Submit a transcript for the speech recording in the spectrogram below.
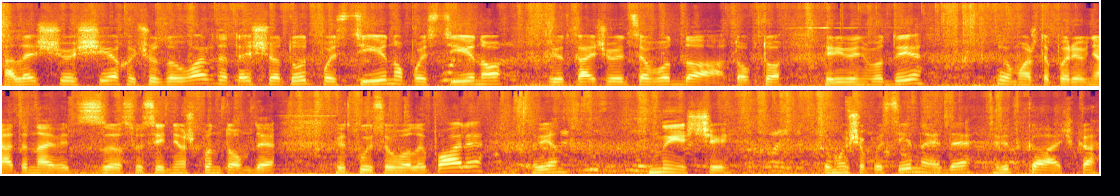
Але що ще хочу зауважити, те, що тут постійно, постійно відкачується вода. Тобто рівень води, ви можете порівняти навіть з сусіднім шпунтом, де відкусювали палі, він нижчий, тому що постійно йде відкачка.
